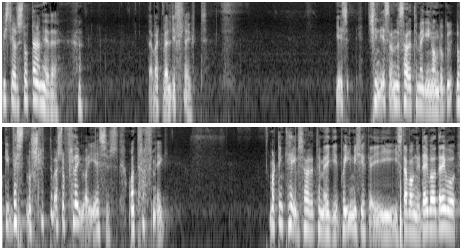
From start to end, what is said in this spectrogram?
Hvis de hadde stått der nede. Det hadde vært veldig flaut. Kineserne sa det til meg en gang. Dere, i Vest må slutte å være så flaue av Jesus. Og han traff meg. Martin Cave sa det til meg på Imi-kirka i, i, Stavanger. De var, drev, og,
